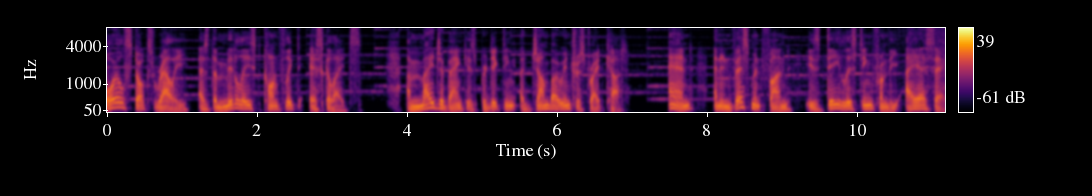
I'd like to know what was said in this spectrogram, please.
Oil stocks rally as the Middle East conflict escalates. A major bank is predicting a jumbo interest rate cut. And an investment fund is delisting from the ASX.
